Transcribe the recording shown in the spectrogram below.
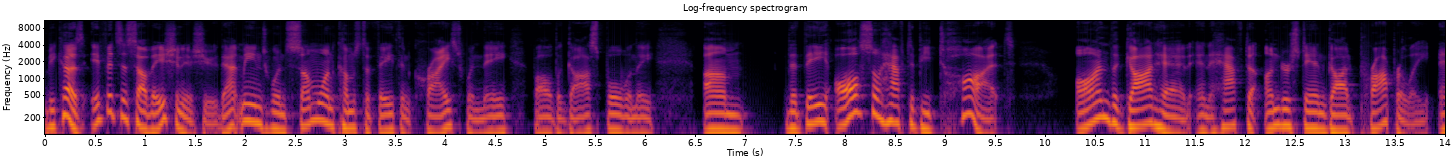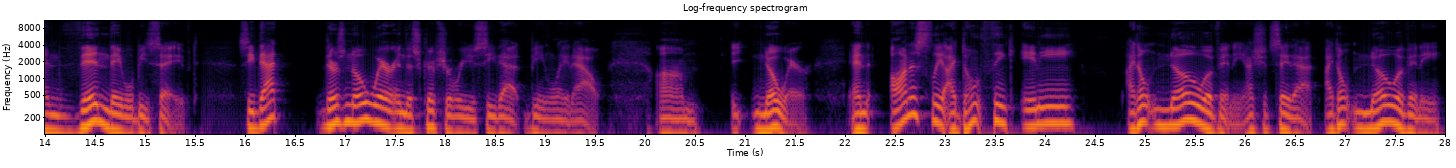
because if it's a salvation issue, that means when someone comes to faith in Christ, when they follow the gospel, when they um, that they also have to be taught on the Godhead and have to understand God properly, and then they will be saved. See that there's nowhere in the scripture where you see that being laid out. Um, nowhere. And honestly, I don't think any, I don't know of any, I should say that. I don't know of any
